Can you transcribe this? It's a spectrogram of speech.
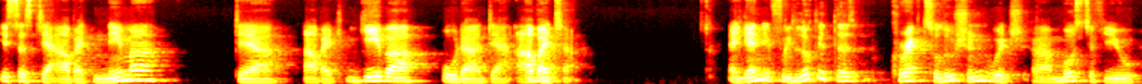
Ist das der Arbeitnehmer, der Arbeitgeber oder der Arbeiter? Again, if we look at the correct solution, which uh, most of you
